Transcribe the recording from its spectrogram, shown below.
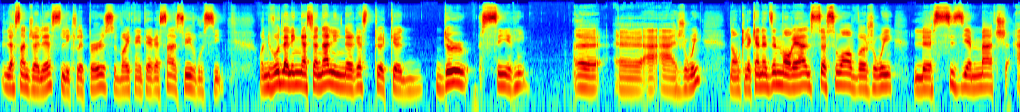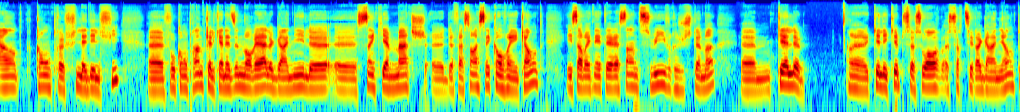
Los Angeles, les Clippers, va être intéressant à suivre aussi. Au niveau de la Ligue nationale, il ne reste que deux séries euh, euh, à, jouer. Donc, le Canadien de Montréal, ce soir, va jouer le sixième match contre Philadelphie. Il euh, faut comprendre que le Canadien de Montréal a gagné le cinquième match de façon assez convaincante et ça va être intéressant de suivre justement quelle quelle équipe ce soir sortira gagnante.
